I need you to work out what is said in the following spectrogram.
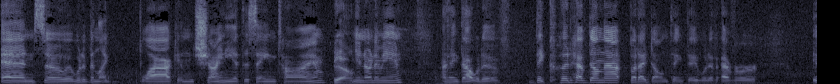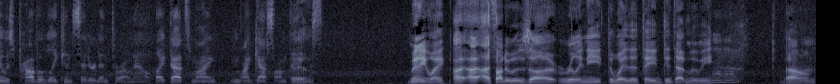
and so it would have been like black and shiny at the same time. Yeah. You know what I mean? I think that would have they could have done that, but I don't think they would have ever it was probably considered and thrown out. Like that's my my guess on things. But anyway, I, I, I thought it was uh, really neat the way that they did that movie. Mm-hmm. Um,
